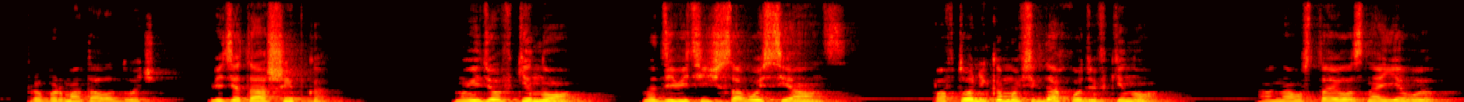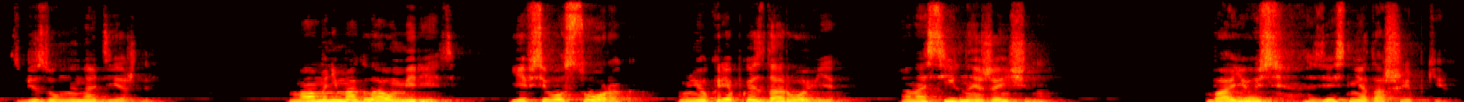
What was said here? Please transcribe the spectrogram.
– пробормотала дочь. «Ведь это ошибка. Мы идем в кино, на девятичасовой сеанс. По вторникам мы всегда ходим в кино». Она уставилась на Еву с безумной надеждой. «Мама не могла умереть. Ей всего сорок. У нее крепкое здоровье. Она сильная женщина». «Боюсь, здесь нет ошибки».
